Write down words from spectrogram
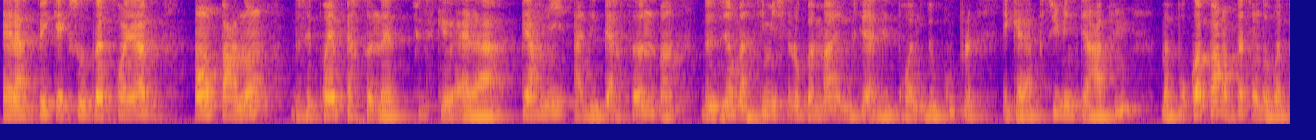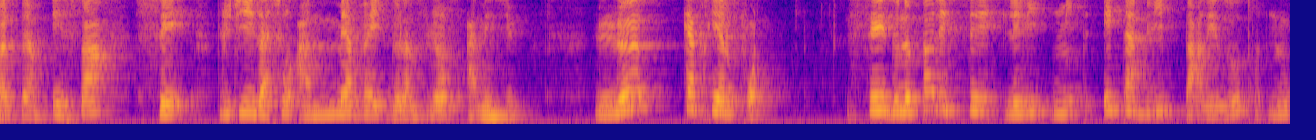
elle a fait quelque chose d'incroyable en parlant de ses problèmes personnels, puisqu'elle a permis à des personnes ben, de se dire ben, si Michelle Obama, elle aussi, a des problèmes de couple et qu'elle a suivi une thérapie, ben, pourquoi pas, en fait, on ne devrait pas le faire. Et ça, c'est l'utilisation à merveille de l'influence à mes yeux. Le quatrième point, c'est de ne pas laisser les limites établies par les autres nous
